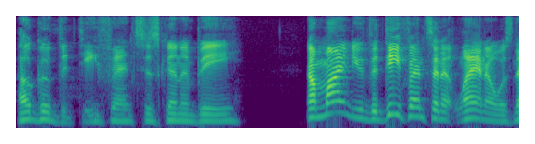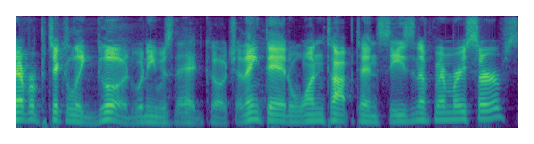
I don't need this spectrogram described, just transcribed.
how good the defense is going to be?" Now, mind you, the defense in Atlanta was never particularly good when he was the head coach. I think they had one top ten season, if memory serves.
